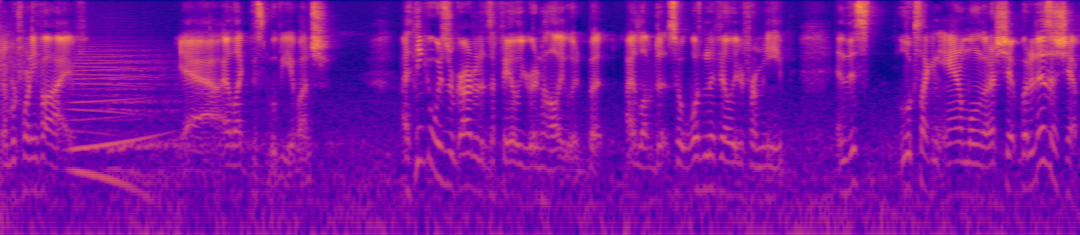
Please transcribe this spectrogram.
Number 25. Yeah, I like this movie a bunch. I think it was regarded as a failure in Hollywood, but I loved it, so it wasn't a failure for me. And this looks like an animal, not a ship, but it is a ship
